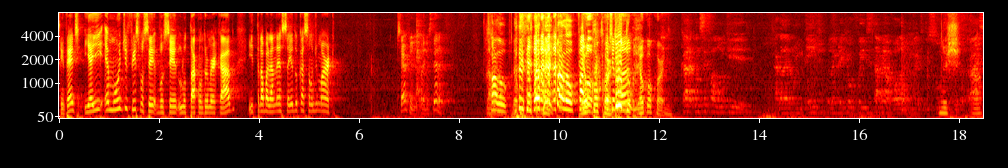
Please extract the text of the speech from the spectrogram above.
Você entende? E aí é muito difícil você, você lutar contra o mercado e trabalhar nessa educação de marca. Certo, William? Falei besteira? Falou. Falou. Falou. Eu concordo. Continuando. Eu concordo. Cara, quando você falou que a galera não entende, eu lembrei que eu fui visitar minha avó lá no Rio Grande do Sul, tempo atrás,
